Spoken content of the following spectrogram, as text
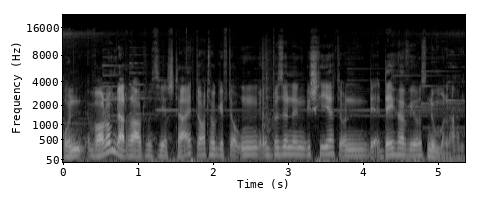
Und warum das Rathaus hier steht, dort gibt es auch ein bisschen Geschichte und die hören wir uns nun mal an.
